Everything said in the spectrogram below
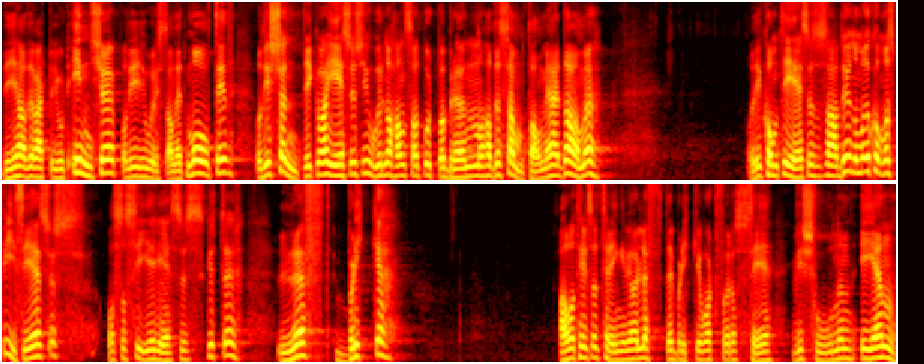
De hadde vært, gjort innkjøp, og de gjorde stand et måltid. Og de skjønte ikke hva Jesus gjorde når han satt borte på brønnen og hadde samtale med ei dame. Og De kom til Jesus og sa, 'Du, nå må du komme og spise, Jesus.' Og så sier Jesus, 'Gutter, løft blikket.' Av og til så trenger vi å løfte blikket vårt for å se visjonen igjen.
